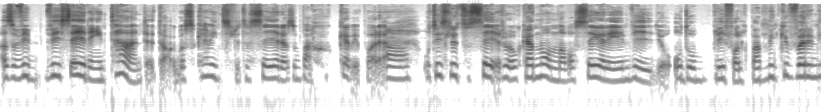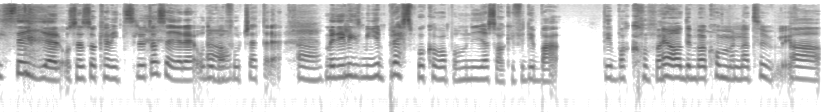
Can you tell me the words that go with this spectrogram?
Alltså vi, vi säger det internt ett tag och så kan vi inte sluta säga det och så bara chockar vi på det. Ja. Och till slut så säger, råkar någon av oss säga det i en video och då blir folk bara “men gud vad är det ni säger?” och sen så kan vi inte sluta säga det och då Ja. bara fortsätter det. Ja. Men det är liksom ingen press på att komma på nya saker för det är bara, det bara kommer. Ja, det bara kommer naturligt. Ja.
